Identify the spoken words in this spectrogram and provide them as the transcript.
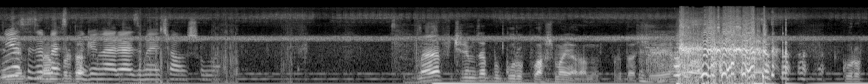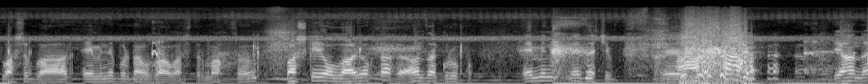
Niyə sizi bəs bu günləri əzməyə çalışırlar? Mənim fikrimcə bu qruplaşma yaranır burada ki, qruplaşıblar. Emini buradan uzaqlaşdırmaq üçün başqa yolları yoxdur axı, ancaq qrup Emin necə ki e, Yəni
